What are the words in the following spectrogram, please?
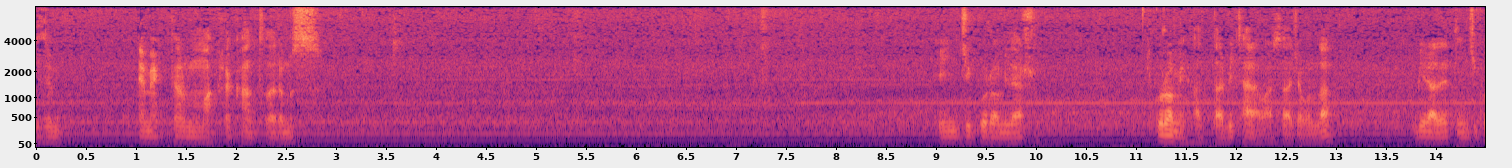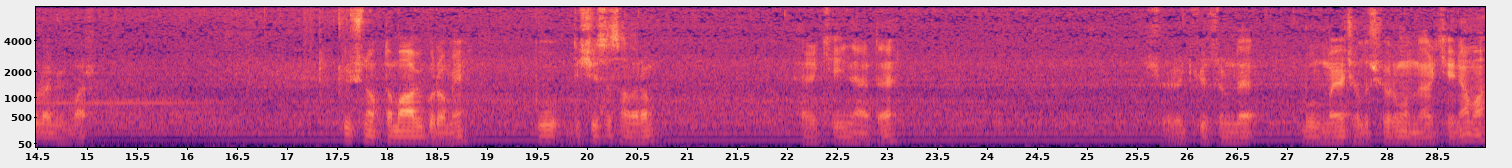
Bizim emektar makrakantılarımız. İnci guromiler. Guromi hatta bir tane var sadece bundan. Bir adet inci guromim var. 3 nokta mavi guromi. Bu dişisi sanırım. Erkeği nerede? Şöyle gözümle bulmaya çalışıyorum onun erkeğini ama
